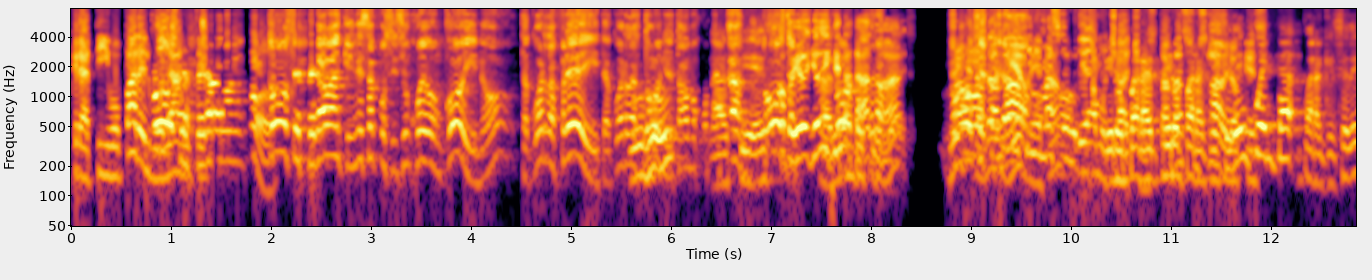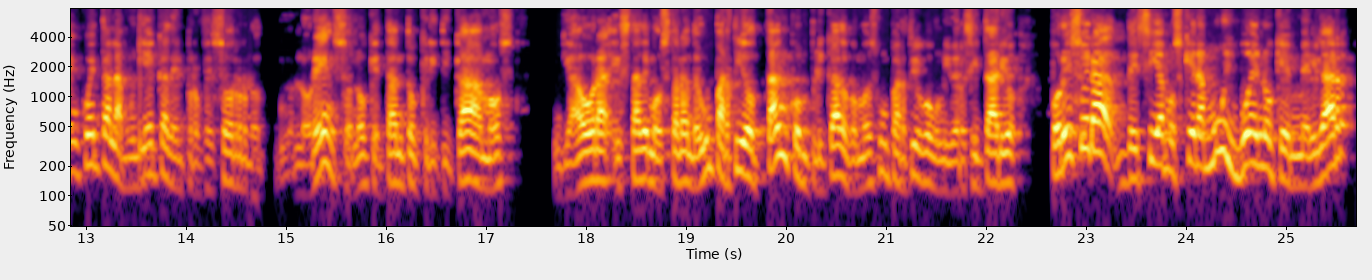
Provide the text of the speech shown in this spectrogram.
creativo, para el todos volante. Esperaban, todos. esperaban que en esa posición juegue Oncoy, ¿no? ¿Te acuerdas, Freddy? ¿Te acuerdas, uh Estábamos comentando. Todos yo, yo, dije Tandazo, ¿eh? No, tiene más seguridad, muchachos. Pero para, que se den cuenta, para que se den cuenta la muñeca del profesor Lorenzo, ¿no? Que tanto criticamos y ahora está demostrando un partido tan complicado como es un partido universitario. Por eso era, decíamos que era muy bueno que Melgar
